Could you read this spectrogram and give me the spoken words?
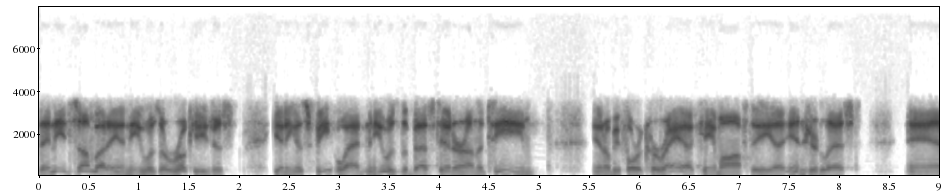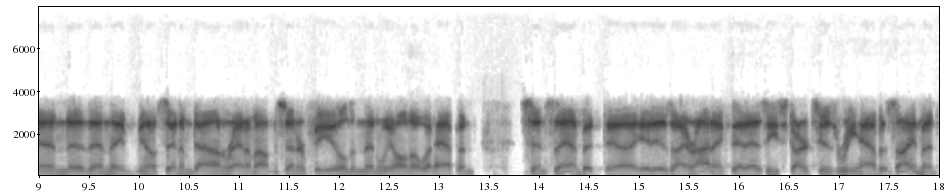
They need somebody, and he was a rookie just getting his feet wet, and he was the best hitter on the team. You know, before Correa came off the uh, injured list, and uh, then they you know sent him down, ran him out in center field, and then we all know what happened since then. But uh, it is ironic that as he starts his rehab assignment,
